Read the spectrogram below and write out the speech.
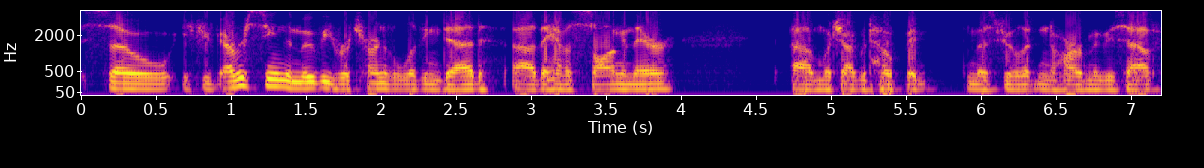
so if you've ever seen the movie Return of the Living Dead, uh, they have a song in there, um, which I would hope it, most people that into horror movies have.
